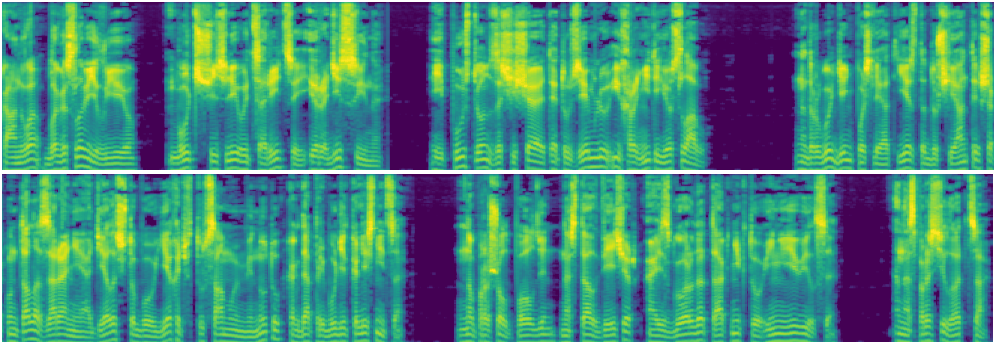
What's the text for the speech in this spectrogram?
Канва благословил ее. «Будь счастливой царицей и роди сына, и пусть он защищает эту землю и хранит ее славу». На другой день после отъезда Душьянты Шакунтала заранее оделась, чтобы уехать в ту самую минуту, когда прибудет колесница – но прошел полдень, настал вечер, а из города так никто и не явился. Она спросила отца,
